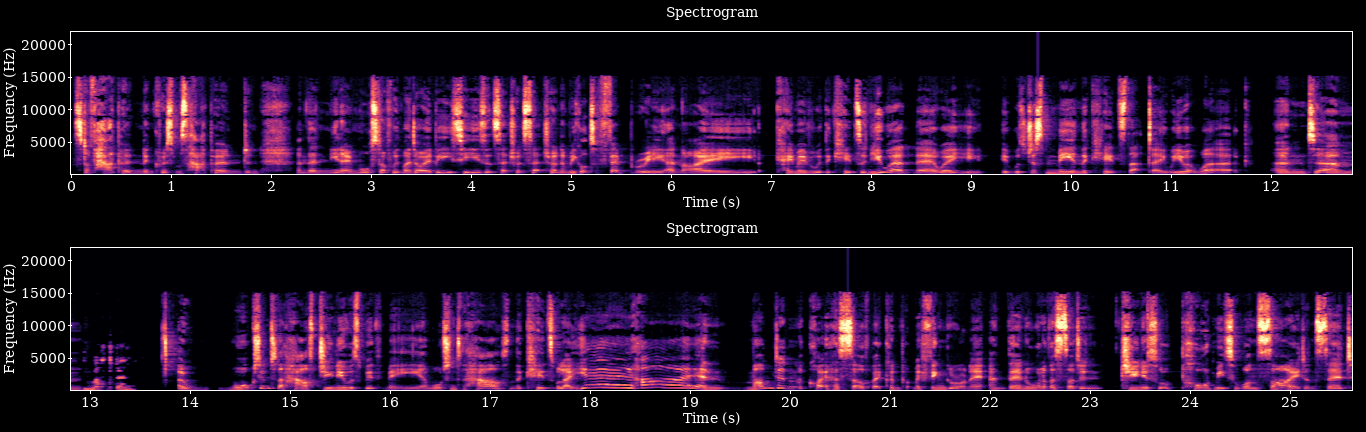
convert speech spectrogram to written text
stuff happened, and Christmas happened, and, and then, you know, more stuff with my diabetes, etc., etc. And then we got to February, and I came over with the kids, and you weren't there, were you? It was just me and the kids that day. Were you at work? And um, must have been. I walked into the house. Junior was with me. I walked into the house, and the kids were like, "Yay, hi!" And Mum didn't look quite herself, but I couldn't put my finger on it. And then all of a sudden, Junior sort of pulled me to one side and said,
